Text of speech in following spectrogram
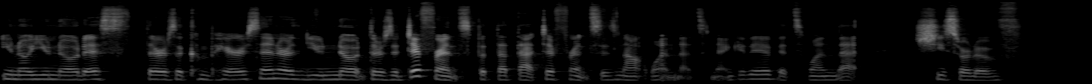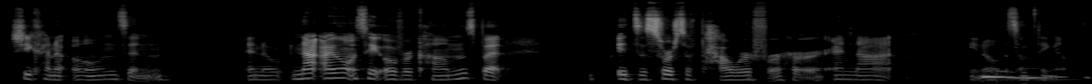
you know you notice there's a comparison or you note there's a difference but that that difference is not one that's negative it's one that she sort of she kind of owns and and not I won't say overcomes but it's a source of power for her and not you know something else mm.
